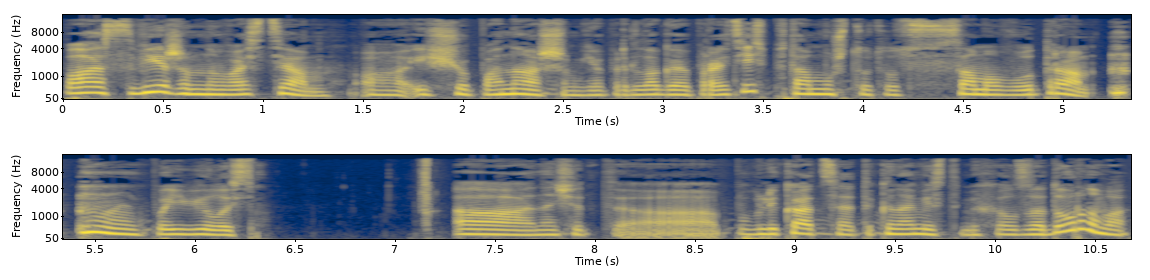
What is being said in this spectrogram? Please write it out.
По свежим новостям, а, еще по нашим, я предлагаю пройтись, потому что тут с самого утра появилась а, значит, а, публикация от экономиста Михаила Задорнова,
